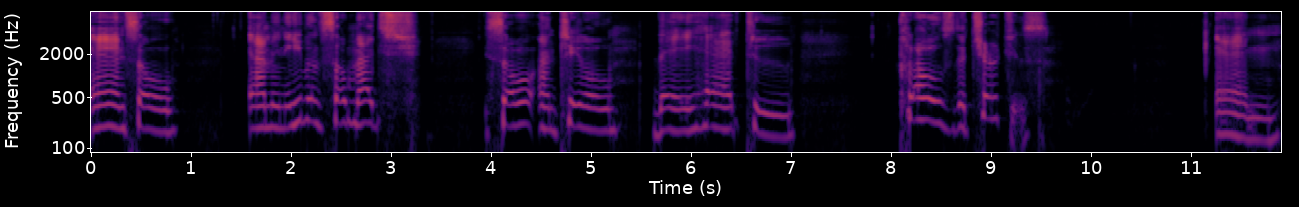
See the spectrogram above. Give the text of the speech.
and so I mean, even so much so until they had to close the churches. And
